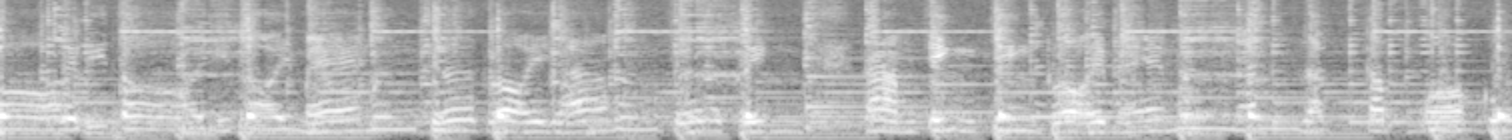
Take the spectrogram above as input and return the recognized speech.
ต่อยที่ต่อยต่อยแม่มึงเจอกลอยอย่ามึงเจอจริงตามจริงจริงกลอยแม่มึงนั้นรักกับพ่อคุ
